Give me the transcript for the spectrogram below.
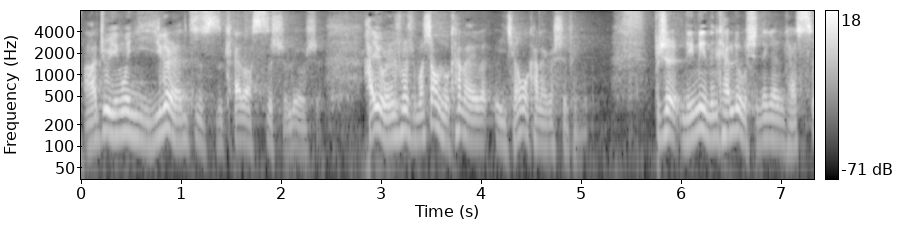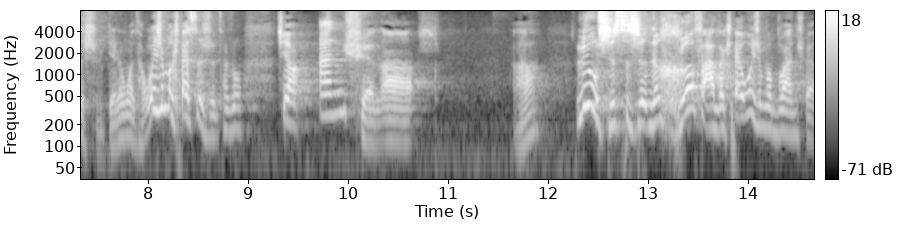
啊？就因为你一个人自私开到四十六十，还有人说什么？上次我看到一个，以前我看到一个视频，不是明明能开六十，那个人开四十，别人问他为什么开四十，他说这样安全啊啊，六十四十能合法的开，为什么不安全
